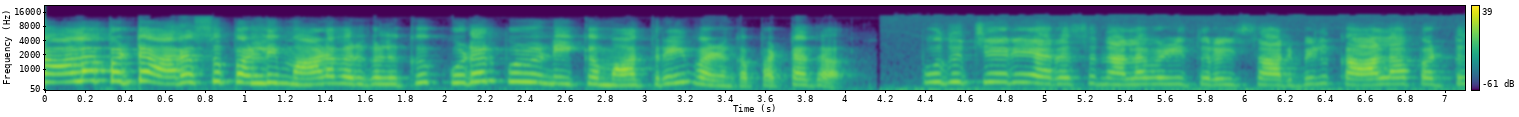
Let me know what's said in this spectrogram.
காலப்பட்டு அரசு பள்ளி மாணவர்களுக்கு குடற்புழு நீக்க மாத்திரை வழங்கப்பட்டது. புதுச்சேரி அரசு நலவழித்துறை சார்பில் காலாப்பட்டு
